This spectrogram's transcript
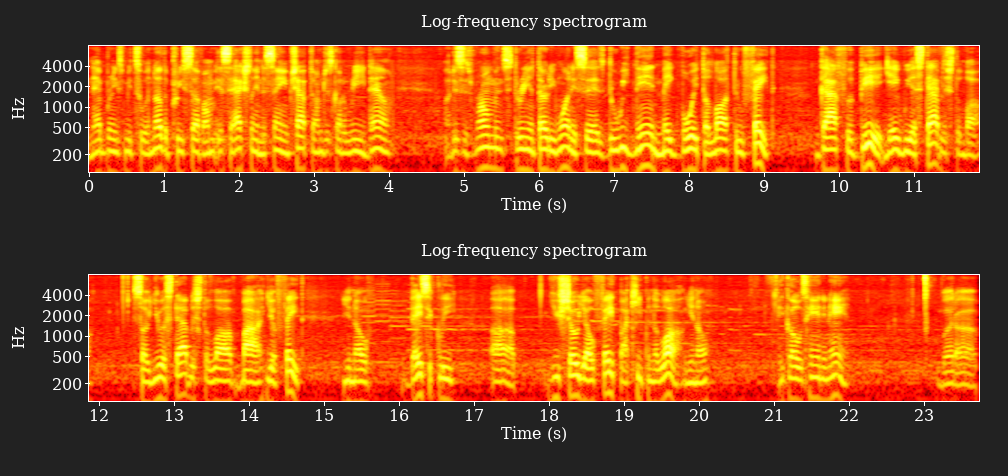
And that brings me to another precept. I'm, it's actually in the same chapter. I'm just going to read down. Uh, this is Romans 3 and 31. It says, Do we then make void the law through faith? God forbid, yea, we establish the law. So you establish the law by your faith. You know, basically, uh, you show your faith by keeping the law, you know. It goes hand in hand. But uh,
